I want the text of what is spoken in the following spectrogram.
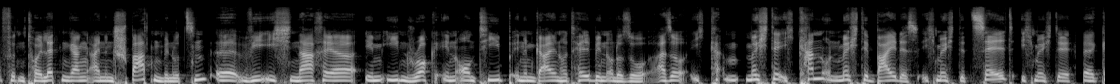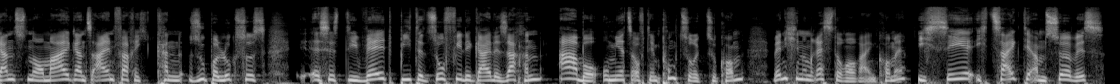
für den Toilettengang einen Spaten benutzen, äh, wie ich nachher im Eden Rock in Antibes in einem geilen Hotel bin oder so. Also ich möchte, ich kann und möchte beides. Ich möchte Zelt, ich möchte äh, ganz normal, ganz einfach, ich kann super Luxus. Es ist, die Welt bietet so viele geile Sachen, aber um jetzt auf den Punkt zurückzukommen, wenn ich in ein Restaurant reinkomme, ich sehe, ich zeige dir am Service,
